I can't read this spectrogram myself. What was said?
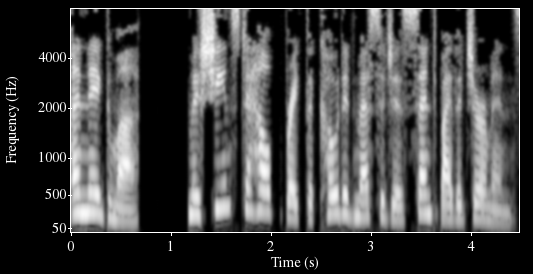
Enigma machines to help break the coded messages sent by the Germans.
